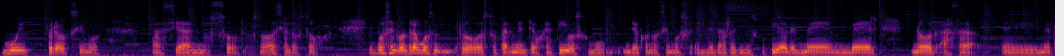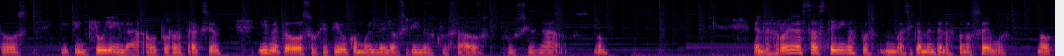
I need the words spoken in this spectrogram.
muy próximo hacia nosotros, ¿no? Hacia los ojos. Y pues encontramos métodos totalmente objetivos, como ya conocemos el de la retinoscopía de MEM, Bell, NOD, hasta métodos que incluyen la autorrefracción y métodos subjetivos como el de los cilindros cruzados fusionados. ¿no? El desarrollo de estas técnicas, pues básicamente las conocemos, ¿no?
